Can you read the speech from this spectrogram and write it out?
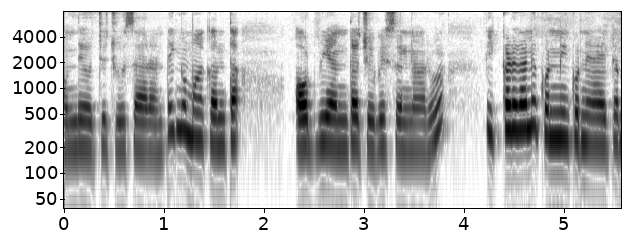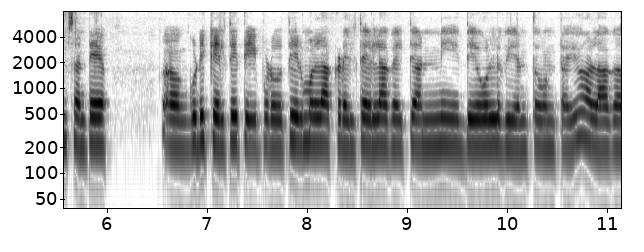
ముందే వచ్చి చూసారంటే ఇంకా మాకంతా అవుట్ వ్యూ అంతా చూపిస్తున్నారు. ఇక్కడ కానీ కొన్ని కొన్ని ఐటమ్స్ అంటే గుడికి వెళ్తే ఇప్పుడు తిరుమల అక్కడ వెళ్తే ఎలాగైతే అన్ని దేవుళ్ళవి ఎంత ఉంటాయో అలాగా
